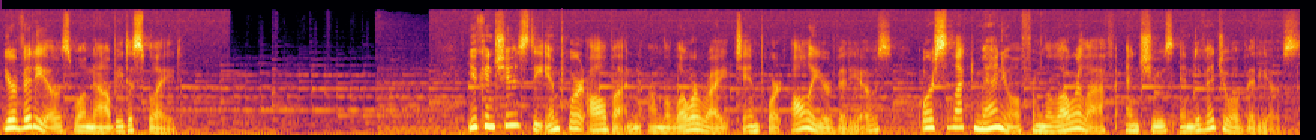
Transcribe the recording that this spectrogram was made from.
Your videos will now be displayed. You can choose the Import All button on the lower right to import all of your videos, or select Manual from the lower left and choose individual videos.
